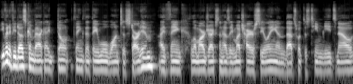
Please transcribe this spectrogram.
even if he does come back, I don't think that they will want to start him. I think Lamar Jackson has a much higher ceiling, and that's what this team needs now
